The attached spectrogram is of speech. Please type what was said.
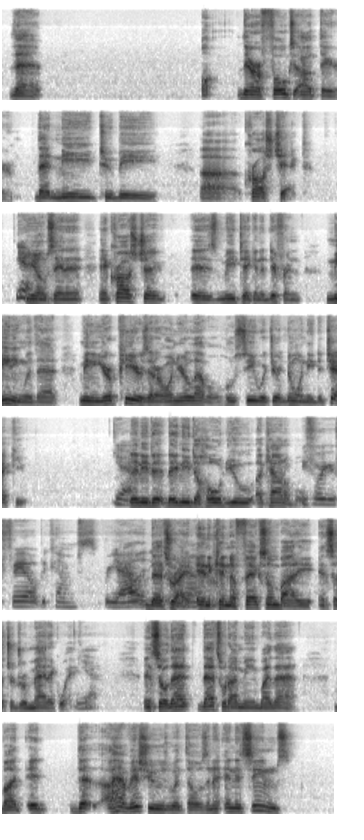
that uh, there are folks out there that need to be uh, cross checked. Yeah. You know what I'm saying? And, and cross check is me taking a different meaning with that, meaning your peers that are on your level who see what you're doing need to check you. yeah. They need to they need to hold you accountable. Before your fail becomes reality. That's right. know? And it can affect somebody in such a dramatic way. yeah. And so that that's what I mean by that. But it that I have issues with those and it, and it seems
